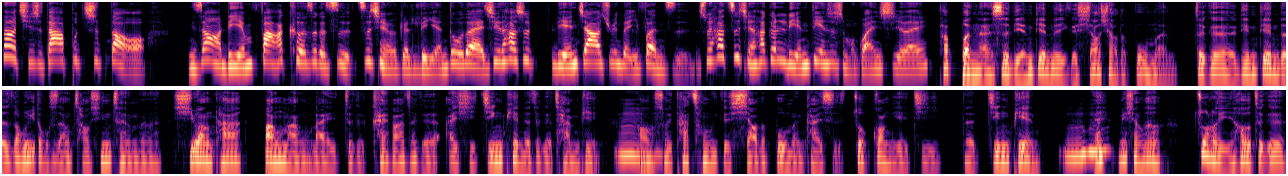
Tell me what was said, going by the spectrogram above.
那其实大家不知道哦，你知道联发科这个字之前有一个联，对不对？其实他是联家军的一份子，所以他之前他跟联电是什么关系嘞？他本来是联电的一个小小的部门。这个联电的荣誉董事长曹兴成呢，希望他帮忙来这个开发这个 IC 晶片的这个产品。嗯，哦，所以他从一个小的部门开始做光碟机的晶片。嗯，哎，没想到。做了以后，这个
